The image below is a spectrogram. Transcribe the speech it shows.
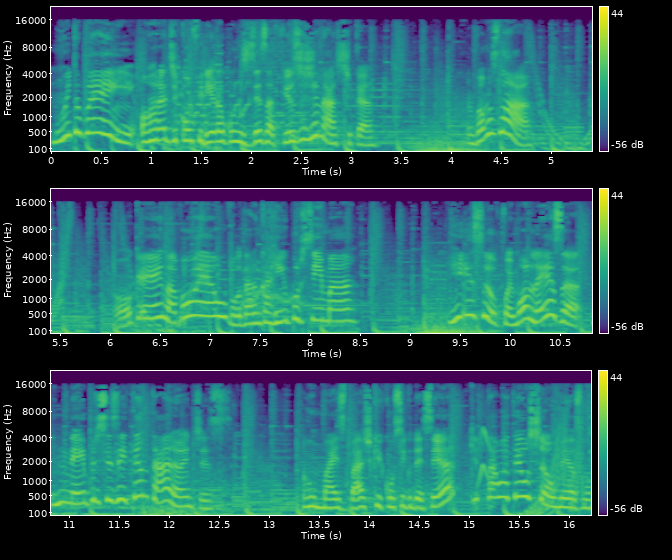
Muito bem, hora de conferir alguns desafios de ginástica. Vamos lá. Ok, lá vou eu. Vou dar um carrinho por cima. Isso, foi moleza. Nem precisei tentar antes. O mais baixo que consigo descer? Que tal até o chão mesmo?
